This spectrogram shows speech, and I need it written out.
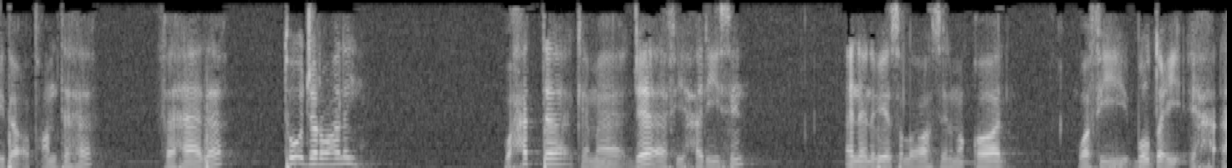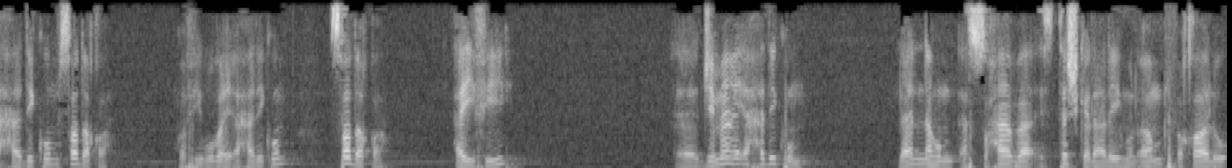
إذا أطعمتها فهذا تؤجر عليه. وحتى كما جاء في حديث أن النبي صلى الله عليه وسلم قال وفي بضع أحدكم صدقة. وفي بضع أحدكم صدقة. أي في آه، جماع أحدكم. لأنهم الصحابة استشكل عليهم الأمر فقالوا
